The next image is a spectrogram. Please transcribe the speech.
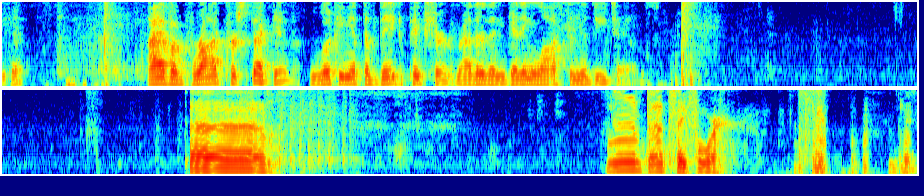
Okay. I have a broad perspective, looking at the big picture rather than getting lost in the details. Um, mm, I'd say four. Okay.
